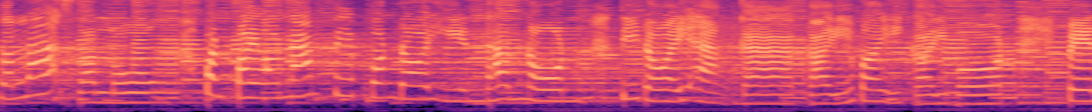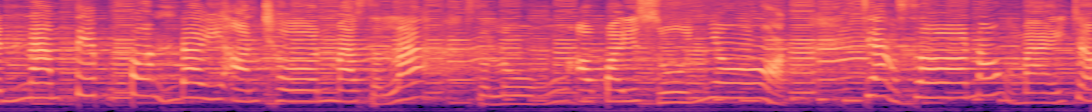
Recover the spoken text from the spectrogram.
สละสลงปันไปเอาน้ำติบบนดอยอินทนนท์ที่ดอยอ่างกาไก่ใบไก่บดเป็นน้ำติบเปิ้นได้อัญเชิญมาสละสลงเอาไปสู่ยอด แจ้งซอน้องใหม่จะ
